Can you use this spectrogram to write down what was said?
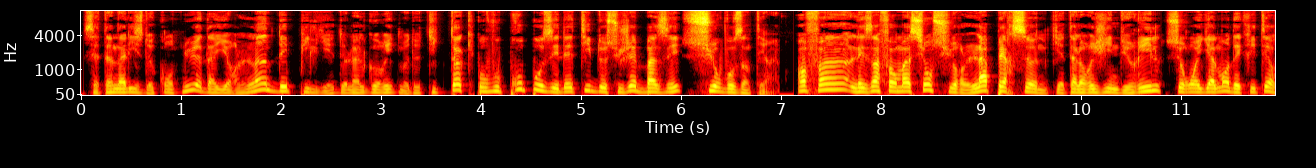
Cette analyse de contenu est d'ailleurs l'un des piliers de l'algorithme de TikTok pour vous proposer des types de sujets basés sur vos intérêts. Enfin, les informations sur la personne qui est à l'origine du reel seront également des critères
